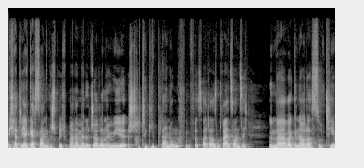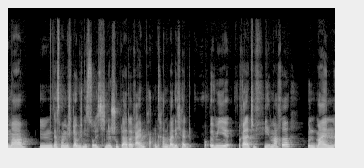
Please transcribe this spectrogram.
Ich hatte ja gestern ein Gespräch mit meiner Managerin, irgendwie Strategieplanung für 2023. Und da war genau das so Thema, mh, dass man mich, glaube ich, nicht so richtig in eine Schublade reinpacken kann, weil ich halt irgendwie relativ viel mache. Und mein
